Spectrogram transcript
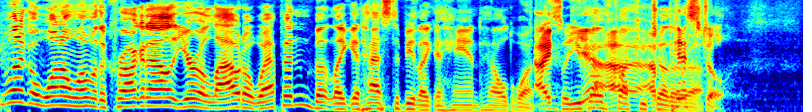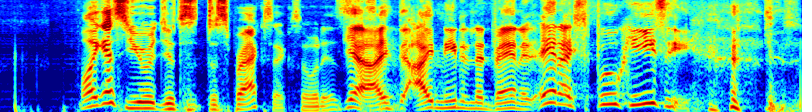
You want to go one on one with a crocodile? You're allowed a weapon, but like it has to be like a handheld one. I, so you yeah, both fuck each a other up. Well, I guess you were just dyspraxic, so it is. Yeah, I, I need an advantage. And I spook easy.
